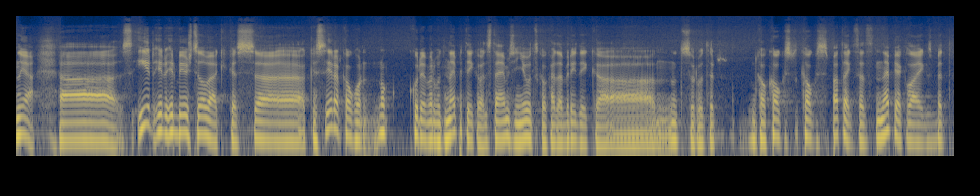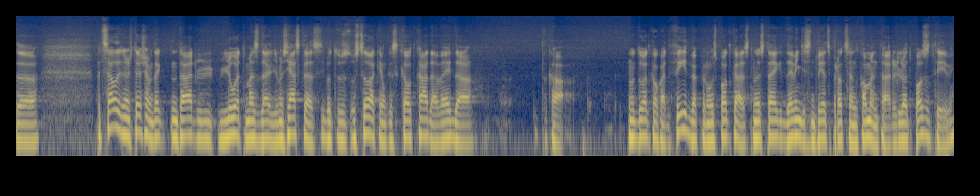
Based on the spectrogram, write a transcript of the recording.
Nu, jā, uh, ir, ir, ir bijuši cilvēki, kas, uh, kas ir ar kaut ko. Nu, kuriem varbūt nepatīk kaut kādas tēmas, viņi jūtas kaut kādā brīdī, ka nu, tas varbūt ir kaut, kaut, kas, kaut kas pateikts, tāds nepieklājīgs. Bet, uh, Bet salīdzinoši tiešām nu, tā ir ļoti maza daļa. Mums jāskatās uz, uz cilvēkiem, kas kaut kādā veidā kā, nu, dod kaut kādu feedback par mūsu podkāstu. Nu, es teiktu, 95% komentāri ir ļoti pozitīvi.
